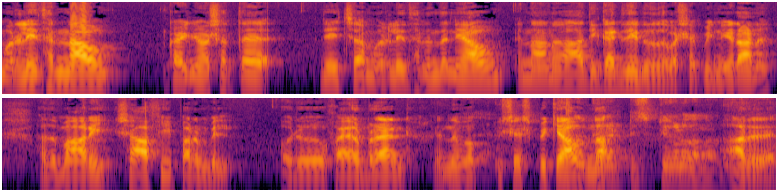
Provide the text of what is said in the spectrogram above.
മുരളീധരനാവും കഴിഞ്ഞ വർഷത്തെ ജയിച്ച മുരളീധരൻ തന്നെയാവും എന്നാണ് ആദ്യം കരുതിയിരുന്നത്. പക്ഷേ പിന്നീടാണ് അത് മാറി ഷാഫി പറമ്പിൽ ഒരു ഫയർ ബ്രാൻഡ് എന്ന് വിശേഷിപ്പിക്കാവുന്ന അതെ അതെ.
